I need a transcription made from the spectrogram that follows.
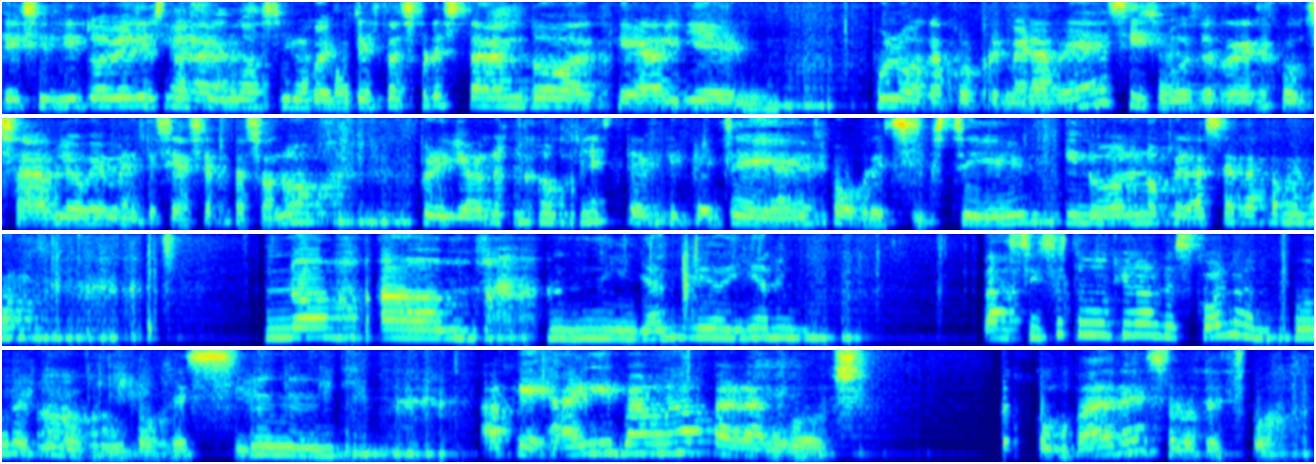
y si, todavía Está haciendo así las pues te estás prestando a que alguien pues, lo haga por primera vez y Sí. tú eres responsable, obviamente, si aceptas o no. Pero ya una coma estética Sí. pobrecito. Sí. Y no lo pelaste rapa mejor. No, am, ni ya ni ella ni. Así se tuvo que ir a la escuela, pobre, pero. No, pobrecito. Mm, Ok, ahí va una para los, los compadres o los esposos.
